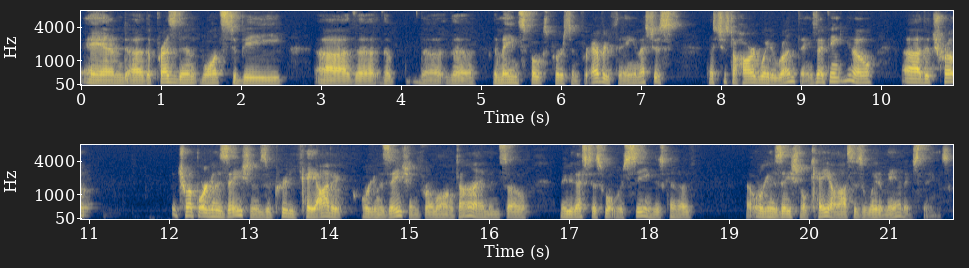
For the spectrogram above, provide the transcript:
and uh, the president wants to be uh, the, the, the the the main spokesperson for everything, and that's just that's just a hard way to run things. I think you know uh, the Trump the Trump organization is a pretty chaotic organization for a long time, and so maybe that's just what we're seeing. This kind of uh, organizational chaos as a way to manage things.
